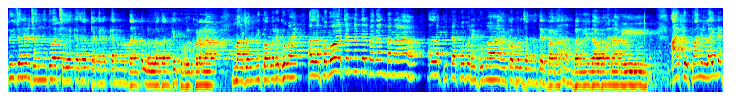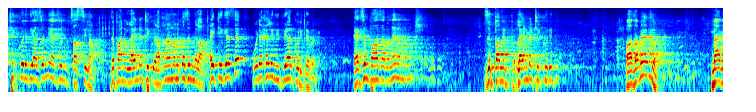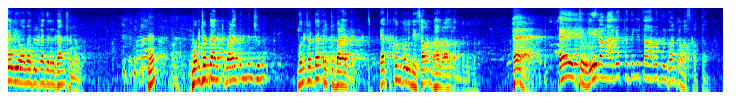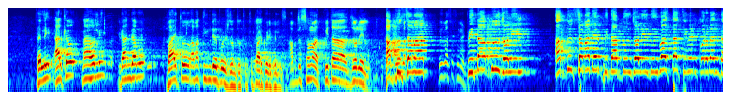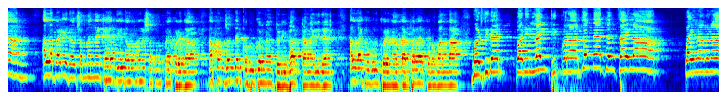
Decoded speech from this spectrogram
দুইজনের জন্য দোয়া এক হাজার টাকার এক কান্নর দান করল, আল্লাহ দানকে কবুল করে নাও। মা জননী কবরে ঘুমায়, আল্লাহ কবর জান্নাতের বাগান বানাও। আল্লাহ পিতা কবরে ঘুমায়, কবর জান্নাতের বাগান বানিয়ে দাও বলেন আমি আর কেউ পানির লাইনটা ঠিক করে দেওয়ার জন্য একজন চাচ্ছিলাম যে পানির লাইনটা ঠিক করে, আপনারা মনে করছেন মেলা ফাইটে গেছে, ওইটা খালি রিপেয়ার করে দেবেন। একজন পাওয়া যাবে না এরম মানুষ? যে পানির লাইনটা ঠিক করে দিই। পাওয়া যাবে একজন? না গেলেও অবায়দুল কাদেরের গান শোনাবো। হ্যাঁ? মনিটরটা আর একটু বাড়াই দেন দিন শুনে মনিটরটা আর একটু বাড়াই দেন। এতক্ষণ বলিনি সাউন্ড ভালো আলহামদুলিল্লাহ। হ্যাঁ এই তো এরম আগের তো দিলি তো আরও দুই ঘণ্টা বাস করতাম। তাহলে আর কেউ না হলি গান গাবো। ভাই তো আমার তিনটে পর্যন্ত তো পার করে ফেলেছি। আব্দুল সামাদ পিতা জলিল। আব্দুল সামাদ পিতা আব্দুল জলিল। আব্দুল সামাদের পিতা আব্দুল জলিল দুই বস্তা সিমেন্ট করবেন দান আল্লাহ বাড়িয়ে দাও, সম্মান নাই, খায়াত দিয়ে দাও, মনের স্বপ্ন পুরা করে দাও। আপন জনদের কবুল করে নাও একটু রিভার টামাইরি দেন। আল্লাহ কবুল করে নাও, তারপরে আর কোনো বান্দা। মসজিদের পানির লাইন ঠিক করার জন্য একজন চাইলাম। পাইলাম না।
